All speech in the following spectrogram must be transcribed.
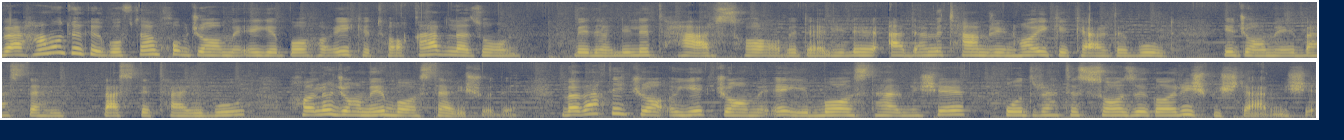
و همونطور که گفتم خب جامعه باهایی که تا قبل از اون به دلیل ترس ها به دلیل عدم تمرین هایی که کرده بود یه جامعه بستری بسته تری بود حالا جامعه بازتری شده و وقتی یک جامعه بازتر میشه قدرت سازگاریش بیشتر میشه.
